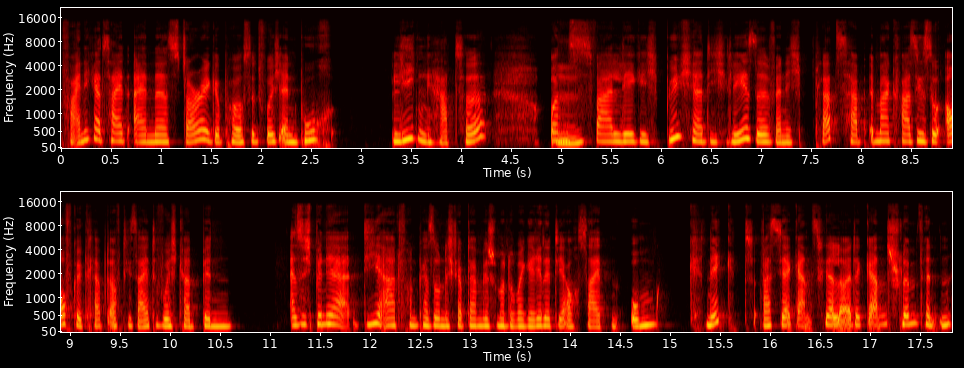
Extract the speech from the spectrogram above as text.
vor einiger Zeit eine Story gepostet, wo ich ein Buch liegen hatte und mhm. zwar lege ich Bücher, die ich lese, wenn ich Platz habe, immer quasi so aufgeklappt auf die Seite, wo ich gerade bin. Also ich bin ja die Art von Person, ich glaube, da haben wir schon mal drüber geredet, die auch Seiten umknickt, was ja ganz viele Leute ganz schlimm finden.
